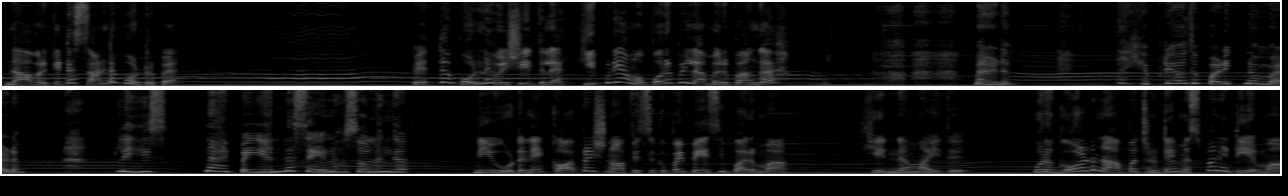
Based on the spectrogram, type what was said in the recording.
நான் அவர்கிட்ட சண்டை போட்டிருப்பேன். பெத்த பொண்ணு விஷயத்துல இப்படி அவங்க பொறுப்பு இல்லாம இருப்பாங்க? மேடம் நான் எப்படியாவது படிக்கணும் மேடம். ப்ளீஸ் நான் இப்ப என்ன செய்யணும் சொல்லுங்க. நீ உடனே கார்ப்பரேஷன் ஆபீஸுக்கு போய் பேசி பாருமா என்னம்மா இது? ஒரு கோல்டன் ஆப்பர்ச்சுனிட்டி மிஸ் பண்ணிட்டியேம்மா.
